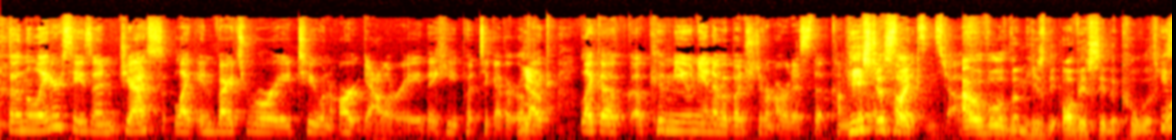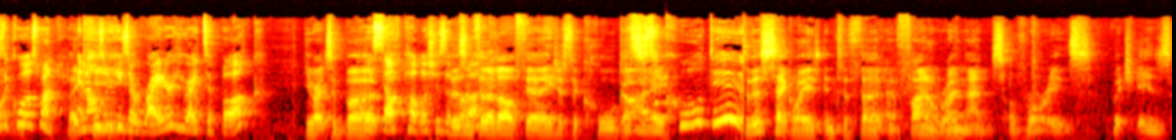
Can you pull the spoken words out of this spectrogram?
So in the later season, Jess like invites Rory to an art gallery that he put together, or Yeah. like like a, a communion of a bunch of different artists that come. He's together, just like like, out of all of them, he's the obviously the coolest He's one. the coolest one, Like, and also he- he's a writer. He writes a book. He writes a book. He self publishes a lives in. Philadelphia. He's just a cool guy. He's just a cool dude. So this segues into the third and final romance of Rory's, which is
